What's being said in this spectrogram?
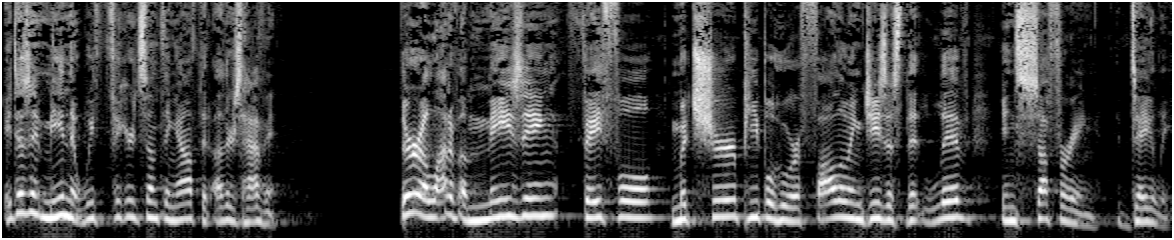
it doesn't mean that we've figured something out that others haven't. There are a lot of amazing, faithful, mature people who are following Jesus that live in suffering daily.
